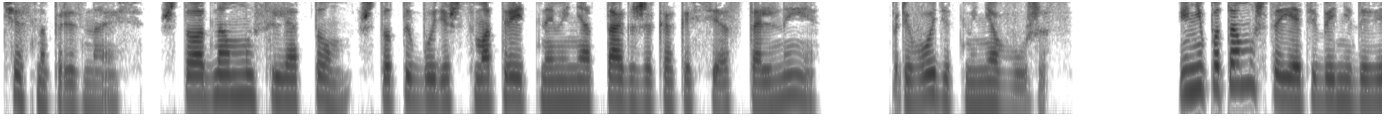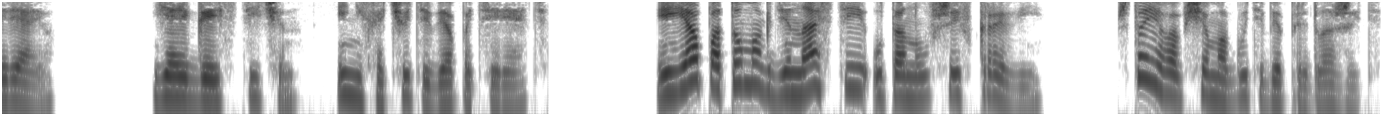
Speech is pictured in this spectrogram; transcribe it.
Честно признаюсь, что одна мысль о том, что ты будешь смотреть на меня так же, как и все остальные, приводит меня в ужас. И не потому, что я тебе не доверяю. Я эгоистичен и не хочу тебя потерять. И я потомок династии, утонувшей в крови. Что я вообще могу тебе предложить?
